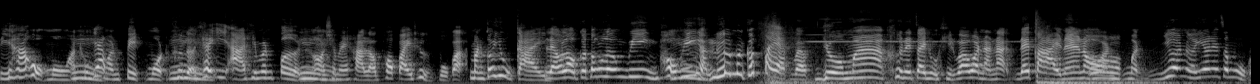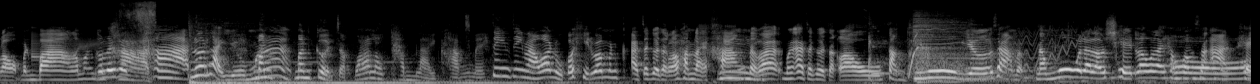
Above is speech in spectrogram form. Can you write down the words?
ตีห้าหกโมงอะอืมทุกอย่างมันปิดหมดคือเหลือแค่ ER ที่มันเปิดอืมนึกออกใช่ไหมคะ แล้วพอไปถึงปุ๊บอะมันก็อยู่ไกล แล้วเราก็ต้องเริ่มวิ่ง พอวิ่งอะเลือดมันก็แตกแบบเยอะมาก คือในใจหนูคิดว่าวันนั้นอะได้ตายแน่นอนเออเหมือนเยื่อเนื้อเยื่อในจมูกเราอะมันบาง แล้วมันก็เลยแบบขาดขาดเลือดไหลเยอะมันมาก มันเกิดจากว่าเราทำหลายครั้งไหม จริงๆแล้วว่าหนูก็คิดว่ามันอาจจะเกิดจากเราทำหลายครั้งอืมแต่ว่ามันอาจจะเกิดจากเราสั่งขี้มูกเยอะ สั่งแบบน้ำมูกเวลาเราเช็ดเราอะไรทำความสะอาดแผล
